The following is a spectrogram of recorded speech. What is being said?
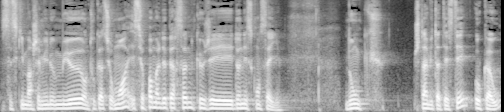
C'est ce qui marchait le mieux, en tout cas sur moi, et sur pas mal de personnes que j'ai donné ce conseil. Donc, je t'invite à tester, au cas où.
